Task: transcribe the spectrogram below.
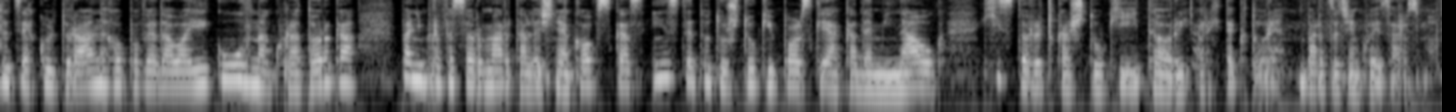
audycjach kulturalnych opowiadała jej główna kuratorka, pani profesor Marta Leśniakowska z Instytutu Sztuki Polskiej Akademii Nauk, historyczka sztuki i teorii architektury. Bardzo dziękuję za rozmowę.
